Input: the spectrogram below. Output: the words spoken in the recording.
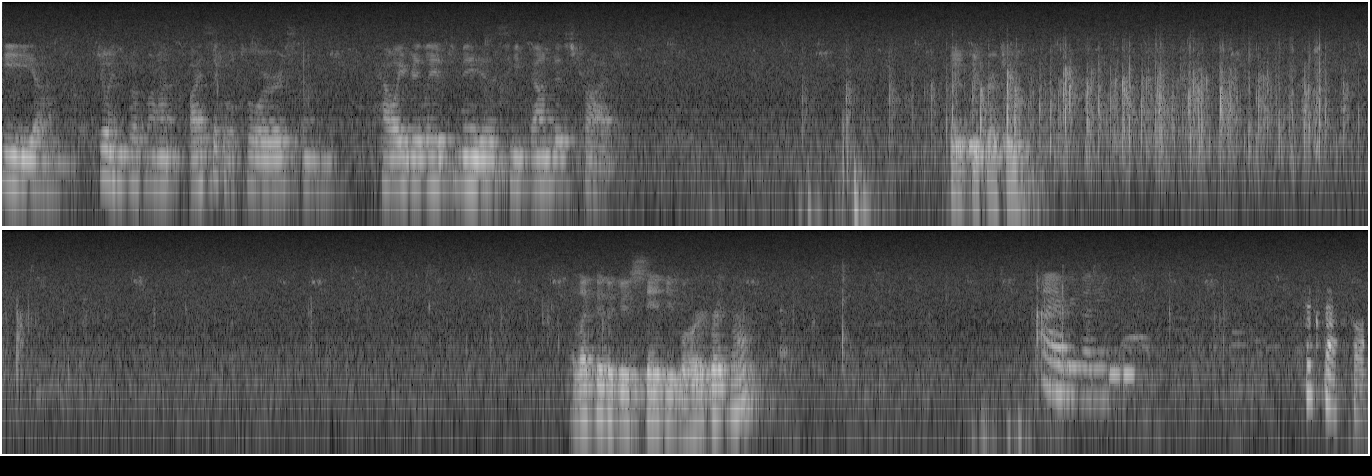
he um, joined Vermont bicycle tours, and how he related to me is he found his tribe. Thank you, Gretchen. I'd like to introduce Sandy Lord right now. Hi, everybody. Successful.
